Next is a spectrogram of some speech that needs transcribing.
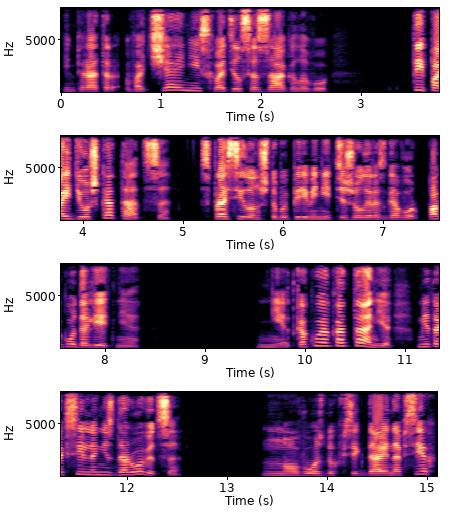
Император в отчаянии схватился за голову. «Ты пойдешь кататься?» — спросил он, чтобы переменить тяжелый разговор. «Погода летняя». «Нет, какое катание? Мне так сильно не здоровится». «Но воздух всегда и на всех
